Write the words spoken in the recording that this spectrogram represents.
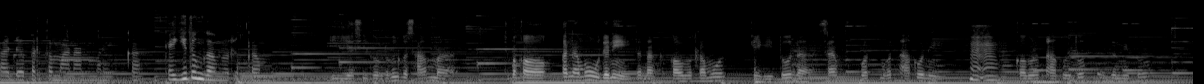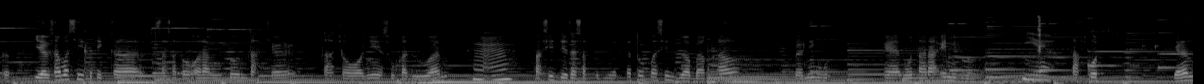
pada pertemanan mereka kayak gitu nggak menurut kamu? iya sih kalau menurut aku juga sama. Cuma kalau kan kamu udah nih tentang kalau menurut kamu kayak gitu, nah sekarang buat menurut aku nih, Mm-mm. kalau menurut aku itu friendzone itu ke- ya sama sih ketika salah satu orang itu entah cewek entah cowoknya yang suka duluan Mm-mm. pasti di atas satu mereka tuh pasti nggak bakal berani kayak ngutarain gitu loh. Iya, takut jangan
